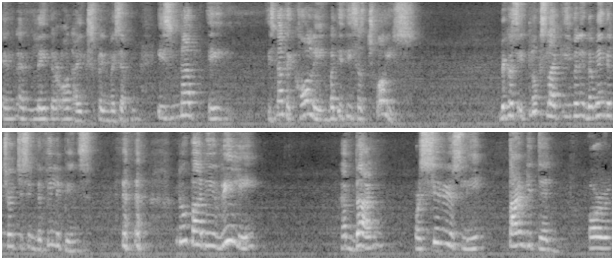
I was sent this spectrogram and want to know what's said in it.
and, and later on I explained myself. Is not a, it's not a calling, but it is a choice. Because it looks like even in the mega churches in the Philippines, nobody really have done or seriously targeted or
